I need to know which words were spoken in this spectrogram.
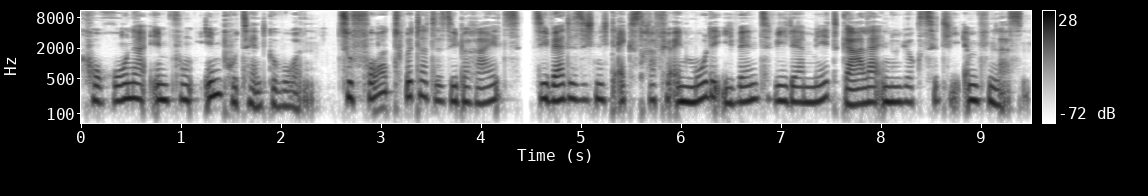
Corona-Impfung impotent geworden. Zuvor twitterte sie bereits, sie werde sich nicht extra für ein Modeevent wie der Met Gala in New York City impfen lassen.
